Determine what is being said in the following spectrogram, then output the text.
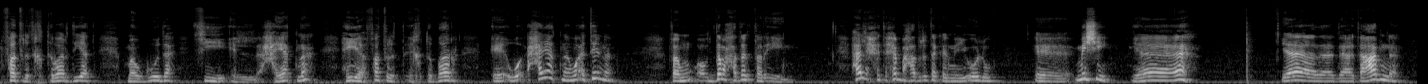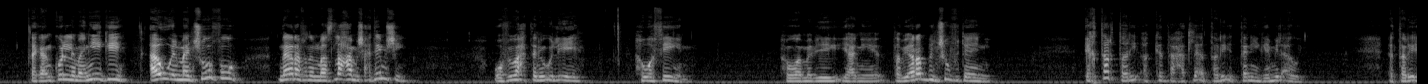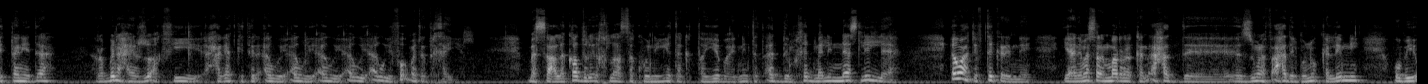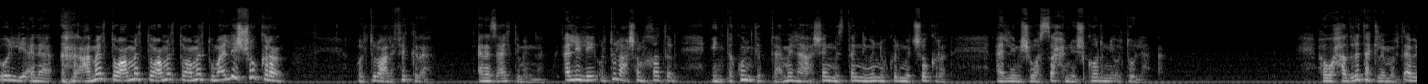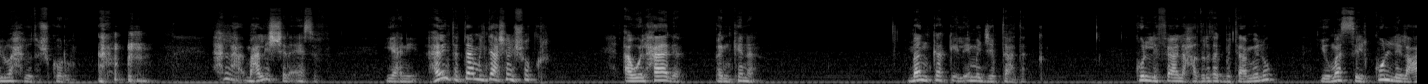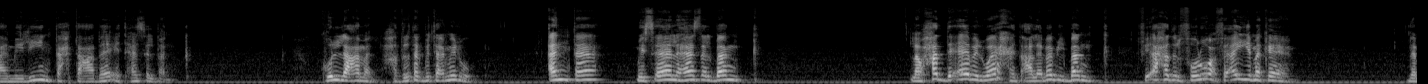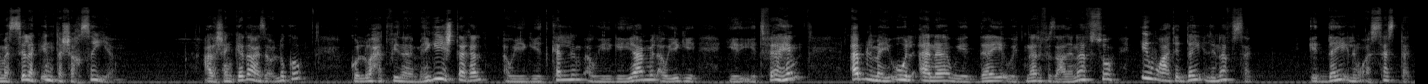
فترة اختبار ديت موجودة في حياتنا. هي فترة اختبار آه، حياتنا وقتنا. فقدام حضرتك طريقين. هل هتحب حضرتك إن يقولوا مشي. ياه! يا ده, ده تعبنا. ده كان كل ما نيجي أول ما نشوفه نعرف إن المصلحة مش هتمشي. وفي واحد تاني يقول إيه؟ هو فين؟ هو ما بي يعني طب يا رب نشوفه تاني. اختار طريقك كده هتلاقي الطريق التاني جميل قوي الطريق التاني ده ربنا هيرزقك فيه حاجات كتير قوي قوي قوي قوي قوي فوق ما تتخيل. بس على قدر إخلاصك ونيتك الطيبة إن أنت تقدم خدمة للناس لله اوعى تفتكر ان يعني مثلا مرة كان احد آه، الزملاء في احد البنوك كلمني وبيقول لي أنا عملت وعملت وعملت وعملت وما قاليش شكرا. قلت له على فكرة أنا زعلت منك. قال لي ليه؟ قلت له عشان خاطر أنت كنت بتعملها عشان مستني منه كلمة شكرا. قال لي مش انه يشكرني قلت له لا. هو حضرتك لما بتقابل واحد وتشكره هل معلش أنا آسف. يعني هل أنت بتعمل ده عشان شكر أول حاجة بنكنا. بنكك الايمج بتاعتك. كل فعل حضرتك بتعمله يمثل كل العاملين تحت عباءة هذا البنك. كل عمل حضرتك بتعمله أنت مثال هذا البنك. لو حد قابل واحد على باب البنك في أحد الفروع في أي مكان ده مثلك أنت شخصيا. علشان كده عايز أقول لكم كل واحد فينا لما يجي يشتغل أو يجي يتكلم أو يجي يعمل أو يجي يتفاهم قبل ما يقول أنا ويتضايق ويتنرفز على نفسه اوعى تتضايق لنفسك. اتضايق لمؤسستك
